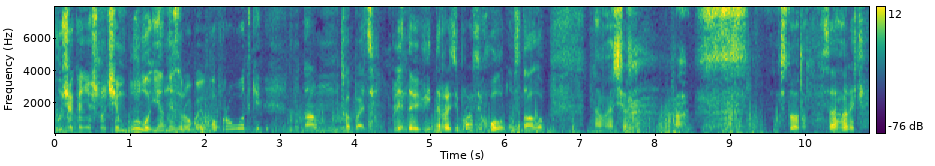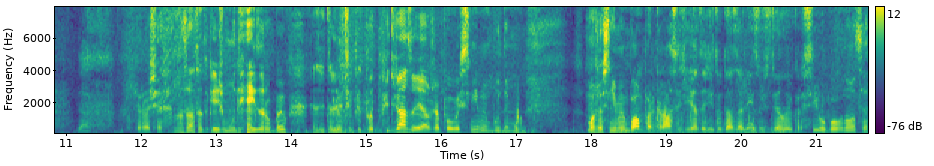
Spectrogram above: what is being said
Лучше, звісно, чим було, я не зробив по проводці, бо там капець. Блін, де вітер розібрався, холодно стало на вечір. А. Що там? Все горить? Да. Коротше, завтра такий жмуд я і зробив. Зараз Вітальончик під, підв'язує, а вже по весні ми будемо. Може знімемо бампер красити, і я тоді туди залізу, зроблю красиво, бо воно це.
